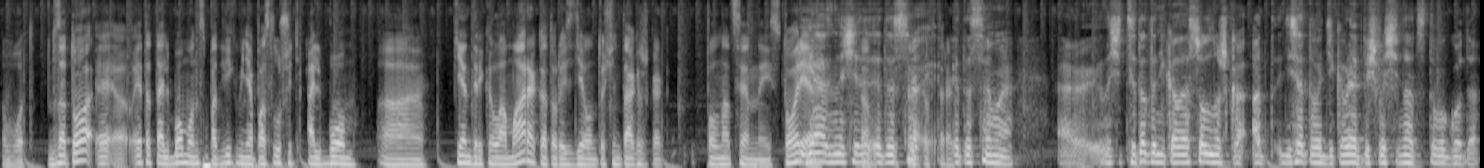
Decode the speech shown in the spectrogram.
Вот. Зато э, этот альбом, он сподвиг меня послушать альбом э, Кендрика Ламара, который сделан точно так же, как полноценная история. Я, значит, Там, это, с... это самое... Э, значит, цитата Николая Солнышко от 10 декабря 2018 года.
